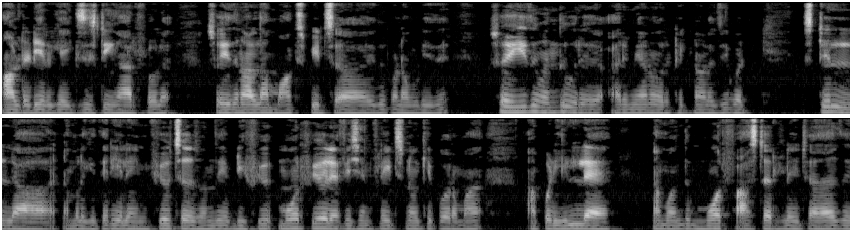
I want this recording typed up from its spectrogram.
ஆல்ரெடி இருக்க எக்ஸிஸ்டிங் ஏர் ஃப்ளோவில் ஸோ இதனால தான் மார்க் ஸ்பீட்ஸை இது பண்ண முடியுது. ஸோ இது வந்து ஒரு அருமையான ஒரு டெக்னாலஜி பட் ஸ்டில் நம்மளுக்கு தெரியல. இன் ஃபியூச்சர்ஸ் வந்து எப்படி few more fuel efficient flights நோக்கி போகிறோமா அப்படி இல்லை. நம்ம வந்து மோர் ஃபாஸ்டர் ஃப்ளைட்ஸ் அதாவது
